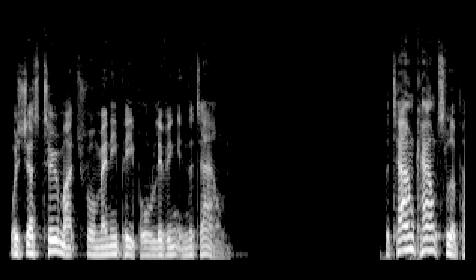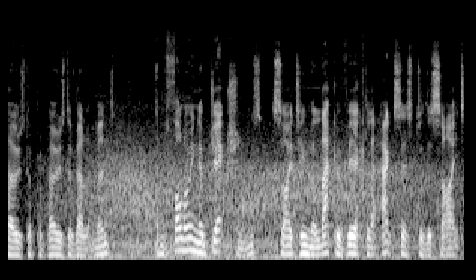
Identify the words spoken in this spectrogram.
was just too much for many people living in the town. The Town Council opposed a proposed development and following objections citing the lack of vehicular access to the site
